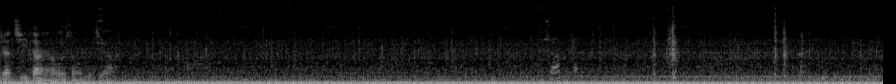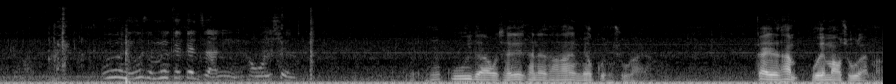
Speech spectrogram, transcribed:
加鸡蛋啊？为什么不加？我问你为什么没有盖盖子啊？你好危险！我故意的啊，我才可以看到它，它有没有滚出来啊？盖着它不会冒出来吗？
